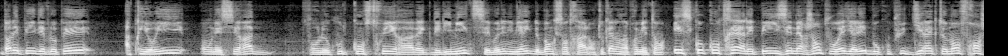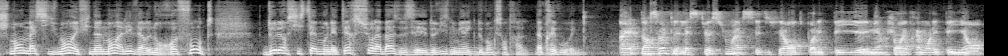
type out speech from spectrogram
dans les pays développés, a priori, on essaiera pour le coup de construire avec des limites ces monnaies numériques de banque centrale, en tout cas dans un premier temps. Est-ce qu'au contraire, les pays émergents pourraient y aller beaucoup plus directement, franchement, massivement, et finalement aller vers une refonte de leur système monétaire sur la base de ces devises numériques de banque centrale? D'après vous, Rémi? Ouais, c'est vrai que la, situation est assez différente pour les pays émergents et vraiment les pays en,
